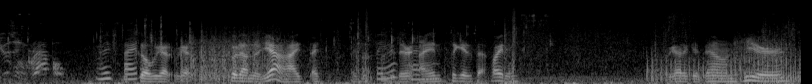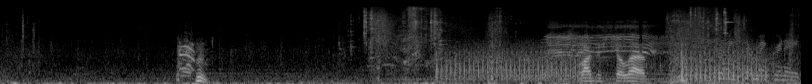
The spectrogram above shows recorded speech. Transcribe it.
Using grapple. Are they Let's fighting? go. We got we got let's go down there. Yeah, I I, I just They put are it there. I fighting. instigated that fighting. We gotta get down here. Squads are still up. Throwing thermite grenade.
